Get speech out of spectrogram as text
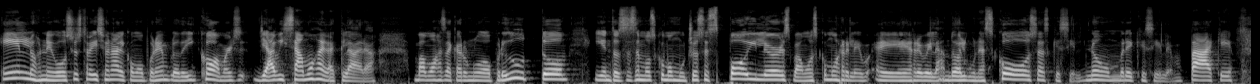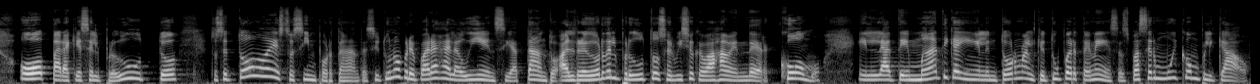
En los negocios tradicionales, como por ejemplo de e-commerce, ya avisamos a la clara, vamos a sacar un nuevo producto y entonces hacemos como muchos spoilers, vamos como eh, revelando algunas cosas, que si el nombre, que si el empaque o para qué es el producto. Entonces todo esto es importante. Si tú no preparas a la audiencia tanto alrededor del producto o servicio que vas a vender como en la temática y en el entorno al que tú perteneces, va a ser muy complicado.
